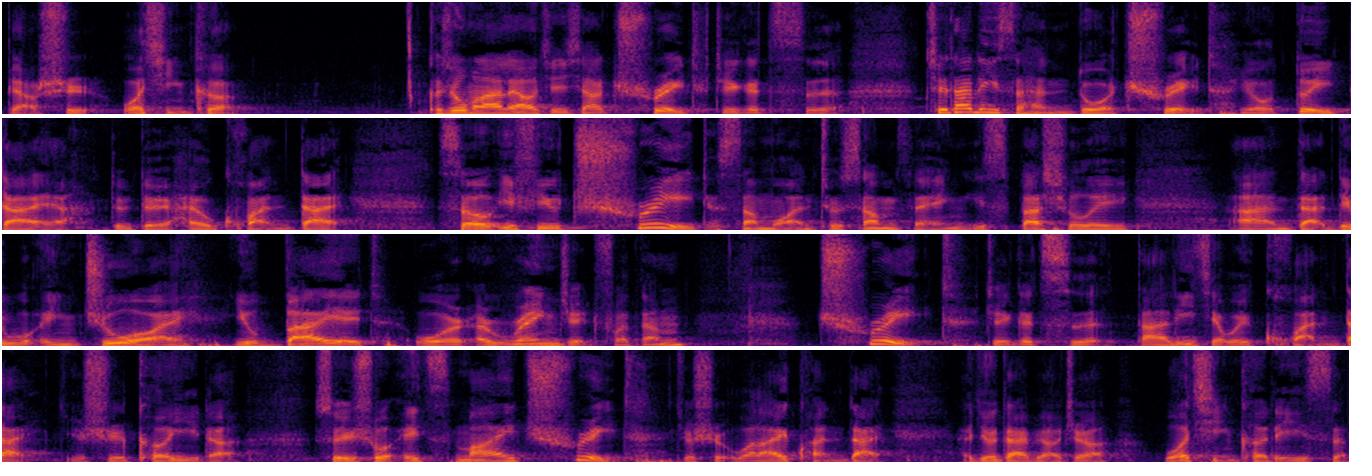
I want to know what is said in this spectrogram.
表示我请客。可是我们来了解一下 treat 这个词，其实它的意思很多。treat 有对待啊，对不对？还有款待。So if you treat someone to something, especially uh, that they will enjoy, you buy it or arrange it for them. Treat 这个词，大家理解为款待也是可以的。所以说，It's my treat，就是我来款待，也就代表着我请客的意思。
